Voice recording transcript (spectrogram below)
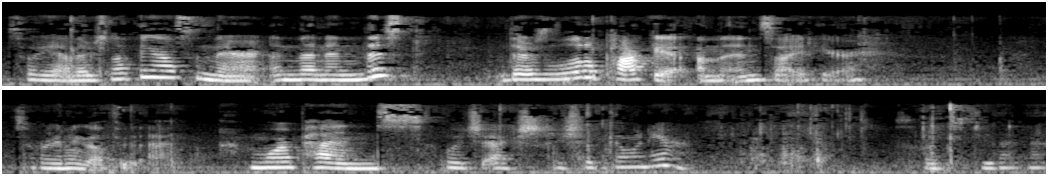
So yeah, there's nothing else in there. And then in this, there's a little pocket on the inside here. So we're gonna go through that. More pens, which actually should go in here. So let's do that now.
